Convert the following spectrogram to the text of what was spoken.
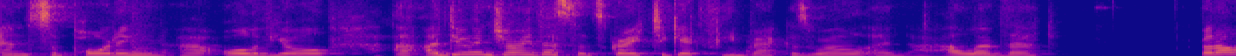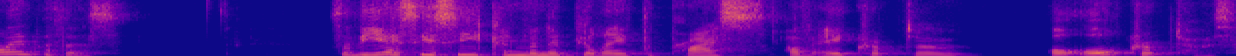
and supporting uh, all of y'all. Uh, I do enjoy this. It's great to get feedback as well, and I love that. But I'll end with this. So the SEC can manipulate the price of a crypto or all cryptos,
